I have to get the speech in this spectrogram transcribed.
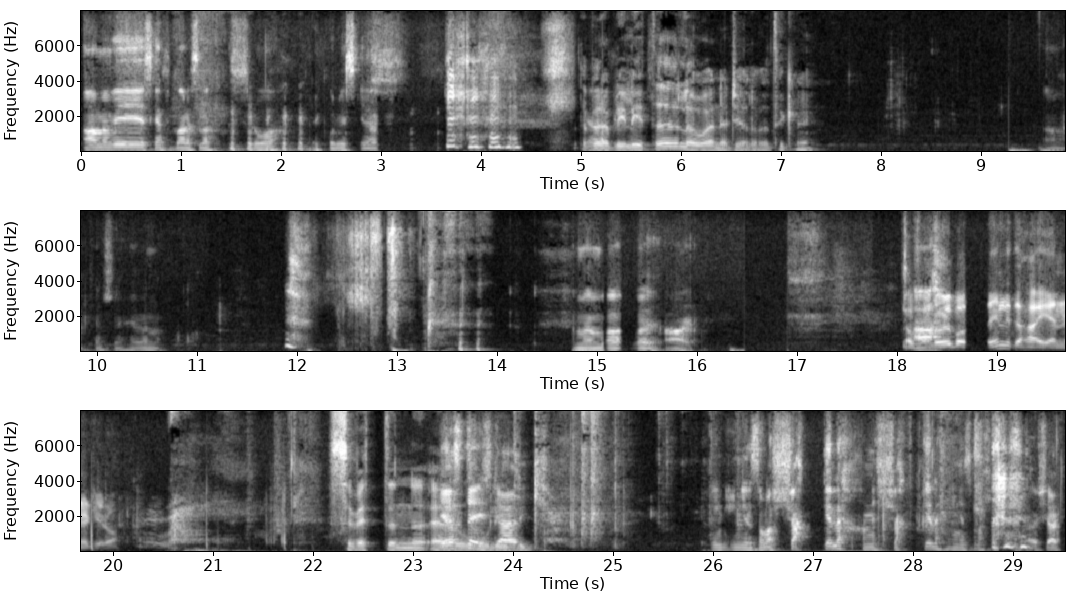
Ja, men vi ska inte bara slå, slå rekord. Vi ska... Det börjar bli lite low energy eller vad tycker ni? Ja, kanske. Jag vet inte. Men vad... vad ja, ja. Ja, Ah. då är det bara att in lite higg energy då. Svetten är Yes, olidlig. In- Ingen som har tjack eller? Han är tjack eller? Ingen som har tjack? Ja, tjack.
